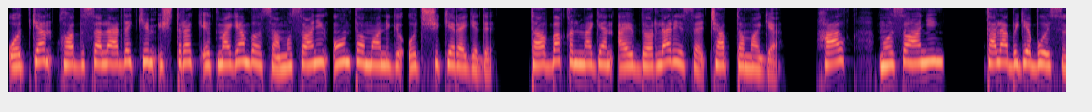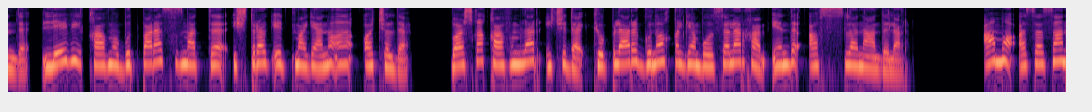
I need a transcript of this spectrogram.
O'tgan hodisalarda kim ishtirok etmagan bo'lsa musoning o'ng tomoniga o'tishi kerak edi. Tavba qilmagan aybdorlar esa chap tomonga. Xalq musoning talabiga bo'ysundi leviy qavmi butparast xizmatda ishtirok etmagani ochildi. Boshqa qavmlar ichida ko'plari gunoh qilgan bo'lsalar ham endi afsuslanadilar. Ammo asosan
